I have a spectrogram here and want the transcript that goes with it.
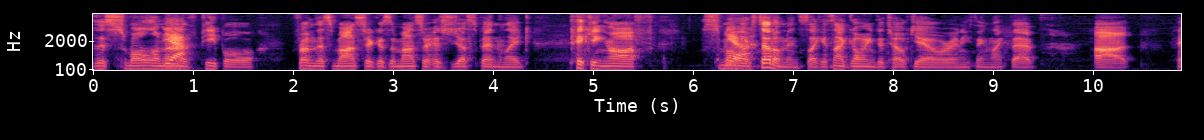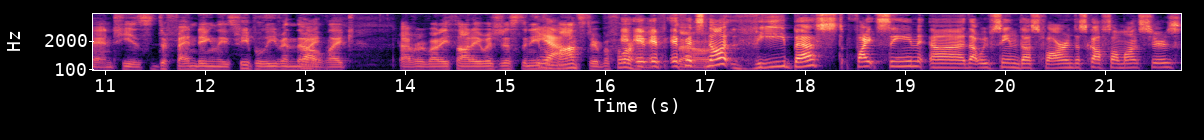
this small amount Yeah. of people from this monster because the monster has just been like picking off smaller Yeah. settlements like it's not going to tokyo or anything like that uh and he's defending these people even though Right. like everybody thought he was just an evil Yeah. monster before if if, if it's not the best fight scene uh that we've seen thus far in Discuss All Monsters,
